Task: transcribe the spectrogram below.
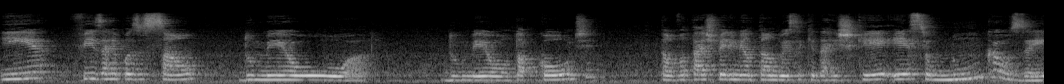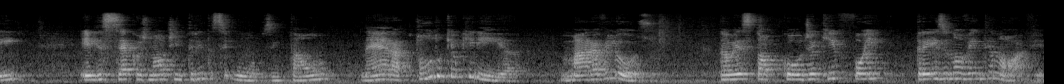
e fiz a reposição do meu do meu top coat. Então vou estar experimentando esse aqui da Risqué. Esse eu nunca usei, ele seca o esmalte em 30 segundos, então, né, era tudo que eu queria, maravilhoso. Então esse top coat aqui foi R$3,99.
